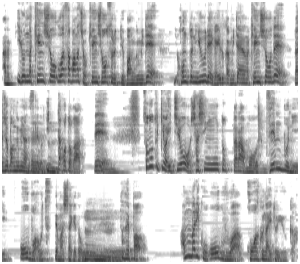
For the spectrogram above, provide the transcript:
あの、いろんな検証、噂話を検証するっていう番組で、本当に幽霊がいるかみたいな検証で、ラジオ番組なんですけど、うん行ったことがあって、その時は一応写真撮ったらもう全部にオーブは映ってましたけど、うんただやっぱ、あんまりこう、オーブは怖くないというか、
